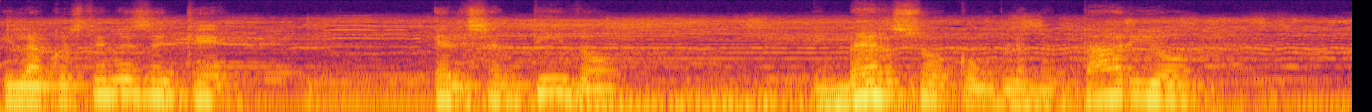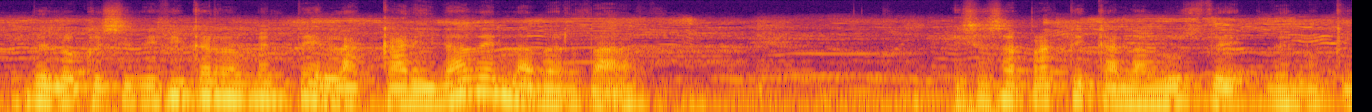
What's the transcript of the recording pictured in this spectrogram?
Y la cuestión es de que el sentido inverso, complementario, de lo que significa realmente la caridad en la verdad, es esa práctica a la luz de, lo que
